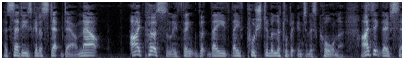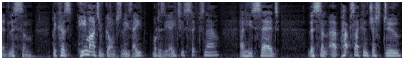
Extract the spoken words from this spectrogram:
has said he's going to step down. Now, I personally think that they've they've pushed him a little bit into this corner. I think they've said, listen, because he might have gone to them. He's eight. What is he? Eighty six now, and he said, listen, uh, perhaps I can just do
